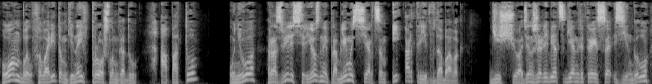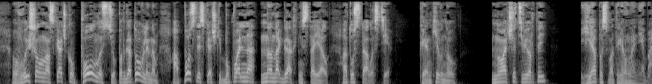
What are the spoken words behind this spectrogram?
Он был фаворитом Гиней в прошлом году, а потом у него развились серьезные проблемы с сердцем и артрит вдобавок. Еще один жеребец Генри Трейса, Зингалу, вышел на скачку полностью подготовленным, а после скачки буквально на ногах не стоял от усталости. Кен кивнул. «Ну а четвертый?» Я посмотрел на небо.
